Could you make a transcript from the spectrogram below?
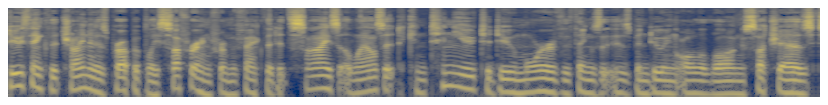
do think that China is probably suffering from the fact that its size allows it to continue to do more of the things that it has been doing all along, such as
